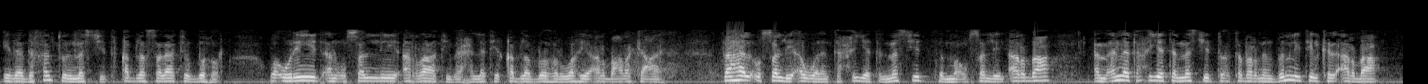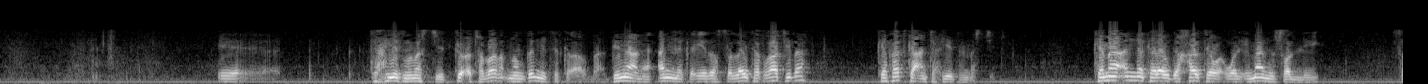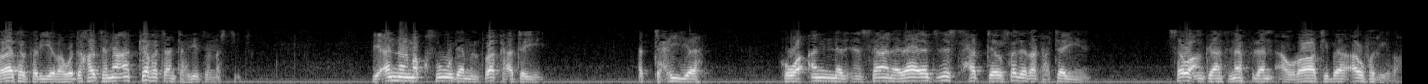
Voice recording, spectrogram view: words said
إذا دخلت المسجد قبل صلاة الظهر وأريد أن أصلي الراتبة التي قبل الظهر وهي أربع ركعات. فهل أصلي أولا تحية المسجد ثم أصلي الأربع؟ أم أن تحية المسجد تعتبر من ضمن تلك الأربع؟ تحية المسجد تعتبر من ضمن تلك الأربع. بمعنى أنك إذا صليت الراتبة كفتك عن تحية المسجد. كما أنك لو دخلت والإمام يصلي صلاة الفريضة ودخلت معك كفت عن تحية المسجد. لأن المقصود من ركعتي التحية هو أن الإنسان لا يجلس حتى يصلي ركعتين سواء كانت نفلا أو راتبة أو فريضة.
